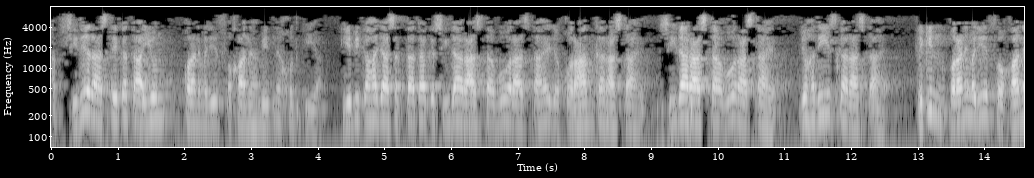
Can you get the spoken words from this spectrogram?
अब सीधे रास्ते का तयन कुरान मजीद फ़ुकान हमीद ने खुद किया। ये भी कहा जा सकता था कि सीधा रास्ता वो रास्ता है जो कुरान का रास्ता है। सीधा रास्ता वो रास्ता है जो हदीस का रास्ता है। लेकिन कुरान मजीद फ़ुकान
